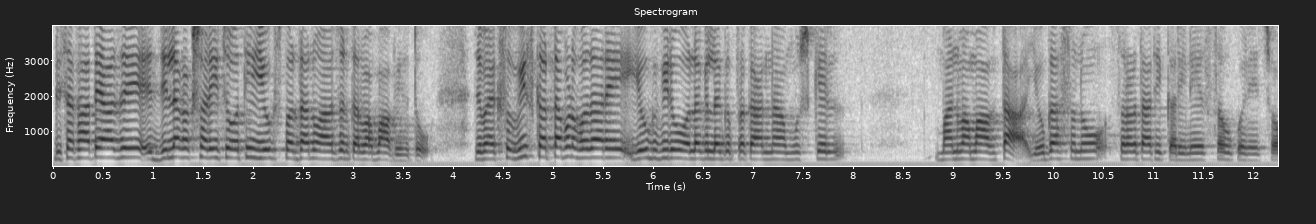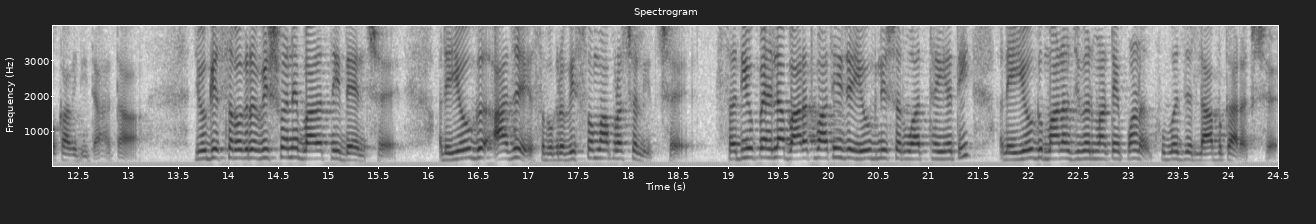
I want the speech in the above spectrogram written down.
ડીસા ખાતે આજે જિલ્લા કક્ષાની ચોથી યોગ સ્પર્ધાનું આયોજન કરવામાં આવ્યું હતું, જેમાં એકસો વીસ કરતાં પણ વધારે યોગવીરો અલગ અલગ પ્રકારના મુશ્કેલ માનવામાં આવતા યોગાસનો સરળતાથી કરીને સૌ કોઈને ચોંકાવી દીધા હતા. યોગ એ સમગ્ર વિશ્વને ભારતની દેન છે અને યોગ આજે સમગ્ર વિશ્વમાં પ્રચલિત છે. સદીઓ પહેલા ભારતમાંથી જે યોગની શરૂઆત થઈ હતી અને યોગ માનવ જીવન માટે પણ ખૂબ જ લાભકારક છે.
